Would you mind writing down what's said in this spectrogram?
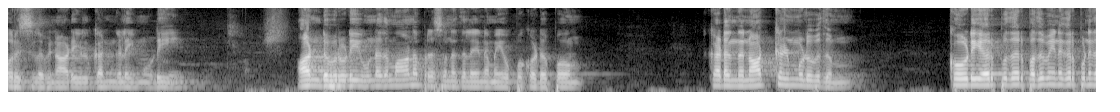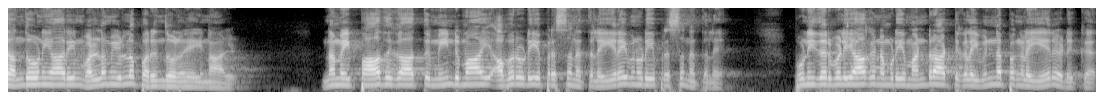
ஒரு சில வினாடியில் கண்களை மூடி ஆண்டவருடைய உன்னதமான பிரசன்னத்திலே நம்மை ஒப்புக் கொடுப்போம் கடந்த நாட்கள் முழுவதும் கோடி அற்புதர் பதுமை நகர் புனித அந்தோணியாரின் வல்லமையுள்ள பரிந்துரையினால் நம்மை பாதுகாத்து மீண்டுமாய் அவருடைய பிரசனத்தில் இறைவனுடைய பிரசனத்தில் புனிதர் வழியாக நம்முடைய மன்றாட்டுகளை விண்ணப்பங்களை ஏறெடுக்க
